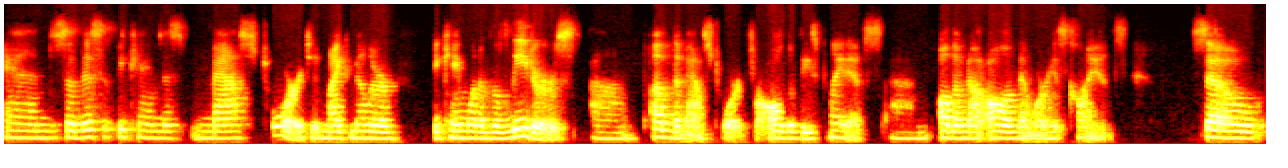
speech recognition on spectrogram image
And so this became this mass tort, and Mike Miller became one of the leaders um, of the mass tort for all of these plaintiffs, um, although not all of them were his clients. So,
